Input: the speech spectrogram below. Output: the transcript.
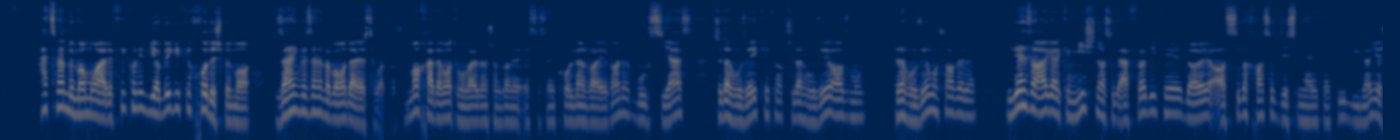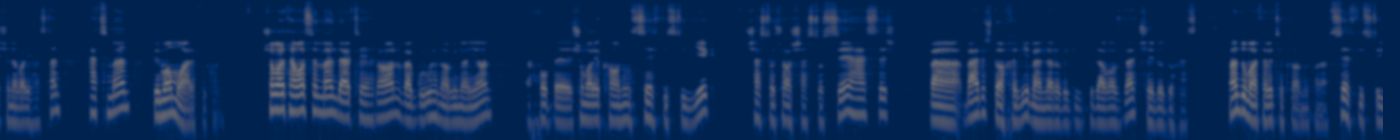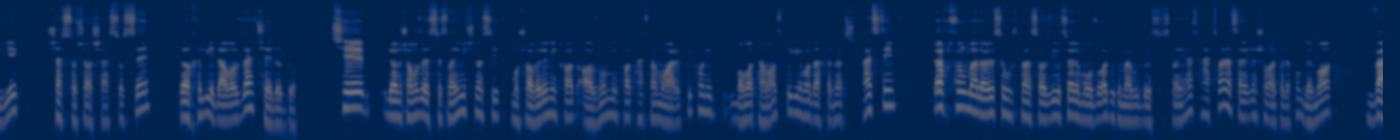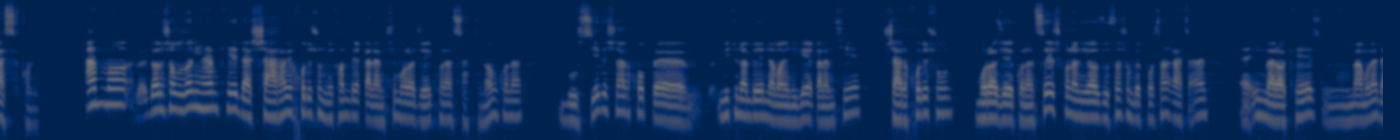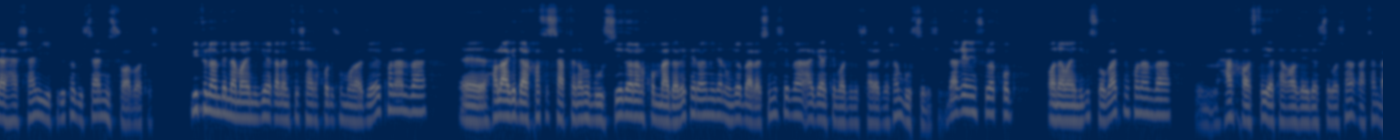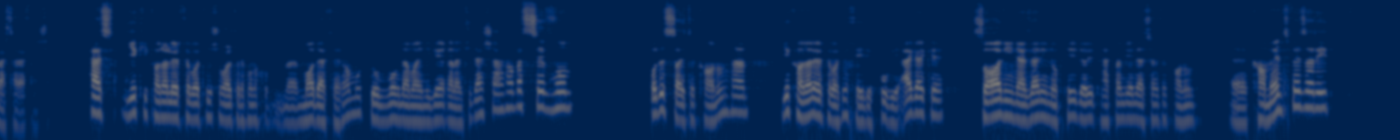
حتما به ما معرفی کنید یا بگید که خودش به ما زنگ بزنه و با ما در ارتباط باشه. ما خدماتمون برای دانش آموزان استثنایی کلا رایگان بورسیه است چه در حوزه کتاب چه در حوزه آزمون چه در حوزه مشاوره. لذا اگر که می‌شناسید افرادی که دارای آسیب خاص جسمی حرکتی بینایی یا شنوایی هستند حتما به ما معرفی کنید. شماره تماس من در تهران و گروه نابینایان خب شماره کانون 021 64 63 هستش و بعدش داخلی بنده رو بگید که 12 42 هست. من دو مرتبه تکرار می‌کنم. 021 64 63 داخلی 12 42 چه دانش آموز استثنایی می‌شناسید مشاوره می‌خواد آزمون می‌خواد حتما معرفی کنید با ما تماس بگیرید ما در خدمتش هستیم. در خصوص اون مدارس هوشمندسازی و سایر موضوعاتی که مربوط به استثنایی هست حتما از طریق شماره تلفن به ما وصل کنید. اما دانش آموزانی هم که در شهرهای خودشون می‌خوان به قلمچی مراجعه کنن ثبت نام کنن بورسیه بشن خب می‌تونن به نمایندگی قلمچی شهر خودشون مراجعه کنن سرچ کنن یا دوستاشون بپرسن قطعا این مراکز معمولا در هر شهر یکی دو تا بیشتر نیست شعباتش. می‌تونن به نمایندگی قلمچی شهر خودشون مراجعه کنن و حالا اگه درخواست ثبت نام بورسیه دارن خب مدارک ارائه میدن اونجا بررسی میشه و اگر که واجد شرایط باشن بورسیه میشه. در غیر این صورت خب با نمایندگی صحبت می‌کنن و هر خواسته یا تقاضایی داشته باشن قطعا برطرف میشه پس یکی کانال ارتباطی شماره تلفن خب ما در تهران بود دوم نمایندگی قلمچی در شهرها و سوم خود سایت کانون هم یه کانال ارتباطی خیلی خوبی اگر که سوالی نظری نکته‌ای دارید حتما بیاین در سایت کانون کامنت بذارید.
